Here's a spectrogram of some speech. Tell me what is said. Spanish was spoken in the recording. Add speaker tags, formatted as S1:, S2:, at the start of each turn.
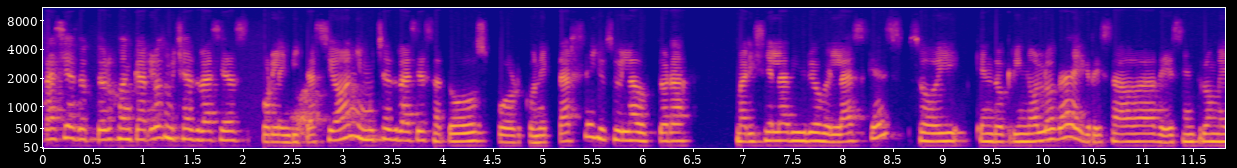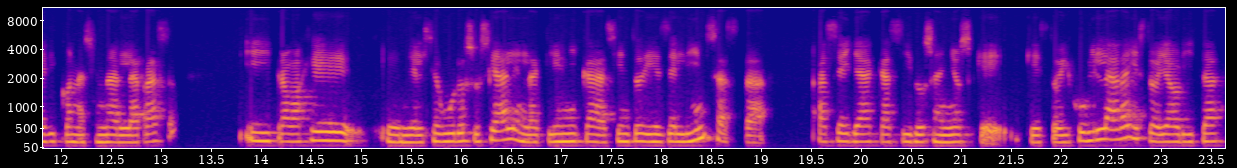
S1: Gracias, doctor Juan Carlos. Muchas gracias por la invitación y muchas gracias a todos por conectarse. Yo soy la doctora Marisela Vidrio Velázquez, soy endocrinóloga egresada de Centro Médico Nacional La Raza y trabajé en el Seguro Social en la clínica 110 del IMSS hasta hace ya casi dos años que, que estoy jubilada y estoy ahorita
